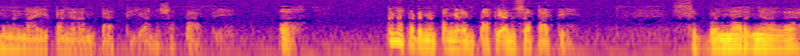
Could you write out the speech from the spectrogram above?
mengenai Pangeran Pati Anusapati. Oh, kenapa dengan Pangeran Pati Anusapati? Sebenarnya lah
